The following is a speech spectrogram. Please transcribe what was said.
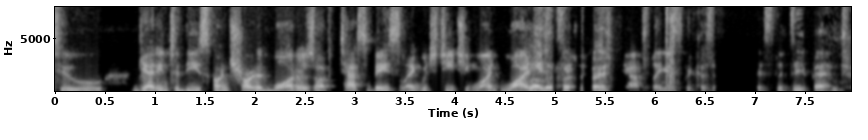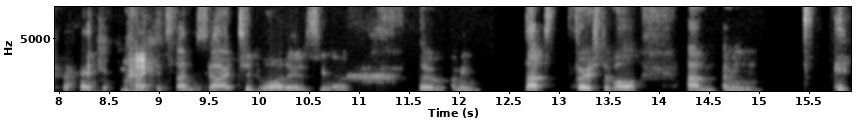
to get into these uncharted waters of task-based language teaching why why Well, do you the, fir- the first Yeah. thing is because it's the deep end, right? right it's uncharted waters, you know. So, I mean, that's first of all. Um, I mean, it,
